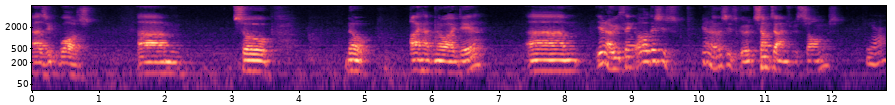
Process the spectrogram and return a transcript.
as it was. Um, so, no, I had no idea. Um, you know, you think, oh, this is, you know, this is good. Sometimes with songs. Yeah.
